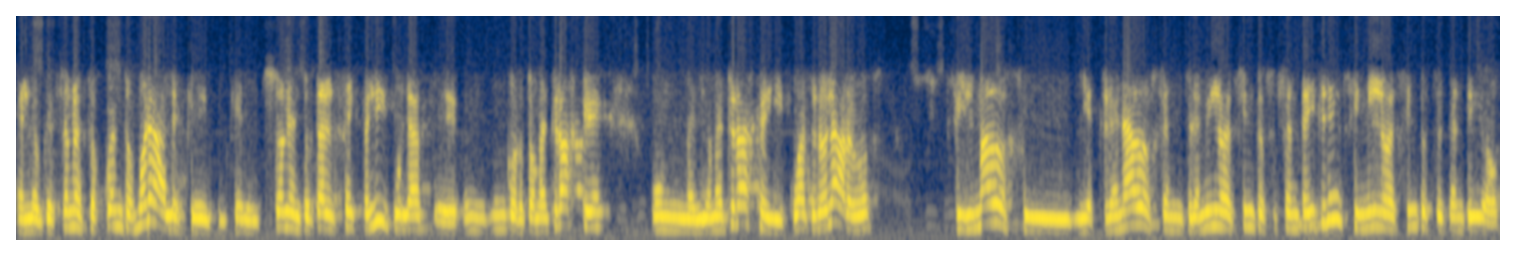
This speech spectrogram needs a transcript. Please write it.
en lo que son estos cuentos morales, que, que son en total seis películas, eh, un, un cortometraje, un mediometraje y cuatro largos, filmados y, y estrenados entre 1963 y 1972.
